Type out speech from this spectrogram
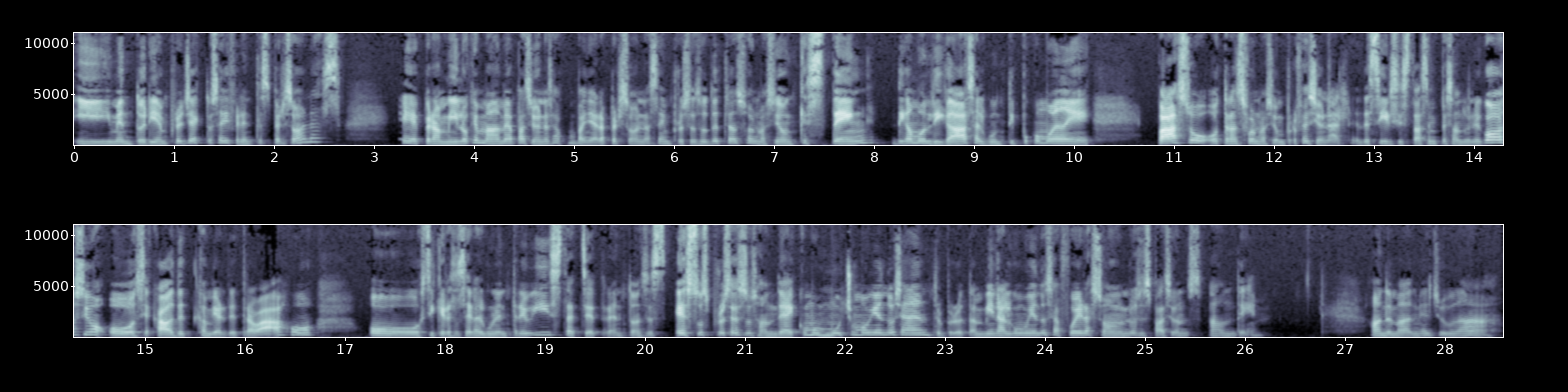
y mentoría en proyectos a diferentes personas. Eh, pero a mí lo que más me apasiona es acompañar a personas en procesos de transformación que estén, digamos, ligadas a algún tipo como de paso o transformación profesional. Es decir, si estás empezando un negocio o si acabas de cambiar de trabajo o si quieres hacer alguna entrevista, etc. Entonces, estos procesos donde hay como mucho moviéndose adentro, pero también algo moviéndose afuera, son los espacios a donde, a donde más me ayuda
